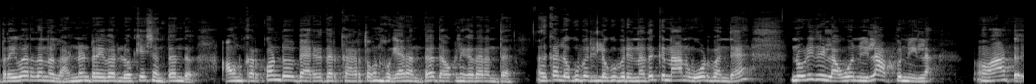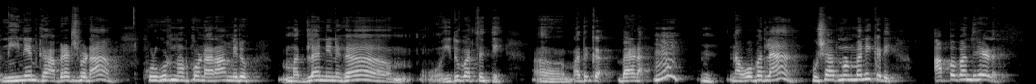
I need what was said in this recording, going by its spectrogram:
ಡ್ರೈವರ್ ಅದನ್ನಲ್ಲ, ಅಣ್ಣನ ಡ್ರೈವರ್ ಲೋಕೇಶ್ ಅಂತಂದು. ಅವ್ನು ಕರ್ಕೊಂಡು ಬೇರೆದಾರ ಕಾರ್ ತೊಗೊಂಡು ಹೋಗ್ಯಾರಂತ, ದವಾಖಾನೆಗೆ ಅದಾರಂತ. ಅದಕ್ಕೆ ಲಘು ಬರಿ ಲಘು ಬರಿ ಅನ್ನೋದಕ್ಕೆ ನಾನು ಓಡ್ ಬಂದೆ. ನೋಡಿದ್ರಿಲ್ಲ ಅವನು ಇಲ್ಲ, ಅಪ್ಪನೂ ಇಲ್ಲ. ಆತು. ನೀನೇನು ಗಾಬರಾಡ್ಸ್ಬೇಡ. ಹುಡುಗರು ನೋಡ್ಕೊಂಡು ಆರಾಮಿರು ಮೊದ್ಲ ನಿನಗ, ಇದು ಬರ್ತೈತಿ. ಅದಕ್ಕೆ ಬೇಡ. ಹ್ಞೂ ಹ್ಞೂ ನಾ ಹೋಗ್ಬರ್ಲಾ ಹುಷಾರ್ ನೋಡಿ ಮನೆ ಕಡಿ. ಅಪ್ಪ ಬಂದ್ರೆ ಹೇಳು.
